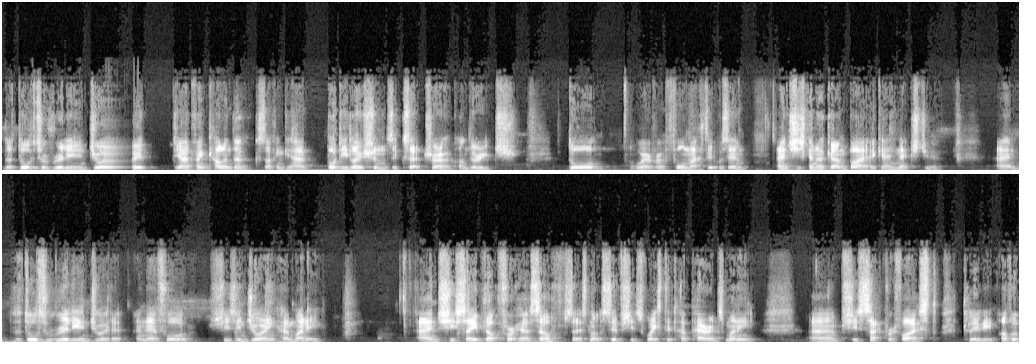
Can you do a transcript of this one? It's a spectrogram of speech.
The daughter really enjoyed the advent calendar because I think it had body lotions, etc., under each door, wherever format it was in. And she's going to go and buy it again next year. And the daughter really enjoyed it, and therefore she's enjoying her money and she saved up for herself. So it's not as if she's wasted her parents' money. Um, she's sacrificed clearly other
